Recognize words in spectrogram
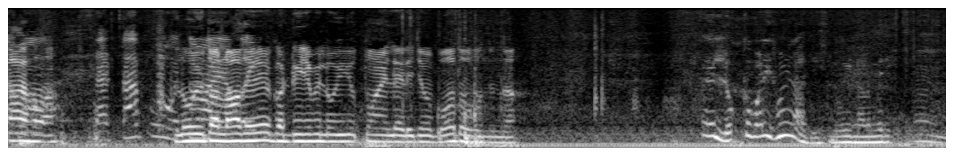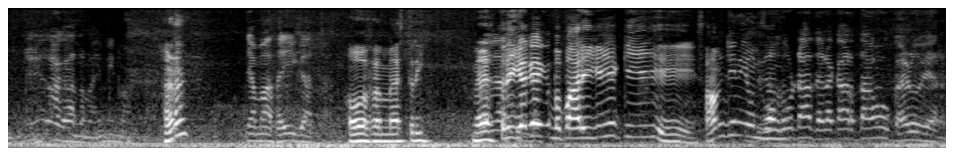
ਕਾ ਹੋਆ। ਸੱਟਾ ਭੂਤ ਲੋਈ ਤਾਂ ਲਾ ਦੇ ਗੱਡੀ 'ਚ ਵੀ ਲੋਈ ਉੱਤੋਂ ਐ ਲੈ ਲਈ ਜਿਵੇਂ ਬਹੁਤ ਹੋ ਦਿੰਦਾ। ਇਹ ਲੁੱਕ ਬੜੀ ਸੋਹਣੀ ਲੱਗਦੀ ਸੀ ਲੋਈ ਨਾਲ ਮੇਰੀ। ਇਹਦਾ ਗੱਲ ਮੈਂ ਵੀ ਨਾ ਹਨਾ? ਜਮਾ ਸਹੀ ਗੱਲ ਹੋਰ ਫਿਰ ਮੈਸਤਰੀ? ਮੈਸਤਰੀ ਕਹੇ ਕਿ ਵਪਾਰੀ ਕਹੇ ਕੀ ਇਹ? ਸਮਝ ਹੀ ਨਹੀਂ ਆਉਂਦੀ ਸਾਨੂੰ। ਤੁਹਾਡਾ ਦਿਲ ਕਰਦਾ ਉਹ ਕਹਿੜੋ ਯਾਰ।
